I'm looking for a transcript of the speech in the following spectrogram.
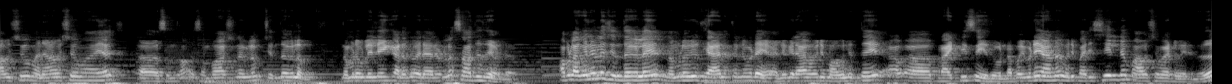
ആവശ്യവും അനാവശ്യവുമായ സംഭാഷണങ്ങളും ചിന്തകളും നമ്മുടെ ഉള്ളിലേക്ക് കടന്നു വരാനുള്ള സാധ്യതയുണ്ട്. അപ്പോൾ അങ്ങനെയുള്ള ചിന്തകളെ നമ്മളൊരു ധ്യാനത്തിലൂടെ അല്ലെങ്കിൽ ആ ഒരു മൗനത്തെ പ്രാക്ടീസ് ചെയ്തുകൊണ്ട് അപ്പോൾ ഇവിടെയാണ് ഒരു പരിശീലനം ആവശ്യമായിട്ട് വരുന്നത്.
